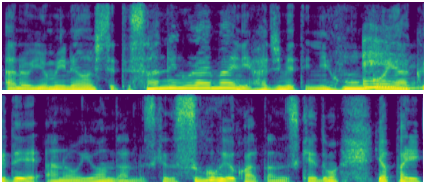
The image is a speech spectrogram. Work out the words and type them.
読み直してて3年ぐらい前に初めて日本語訳で、あの読んだんですけどすごく良かったんですけれどもやっぱり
